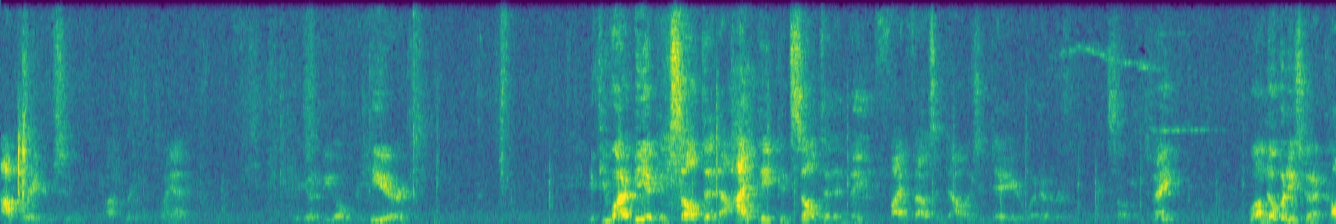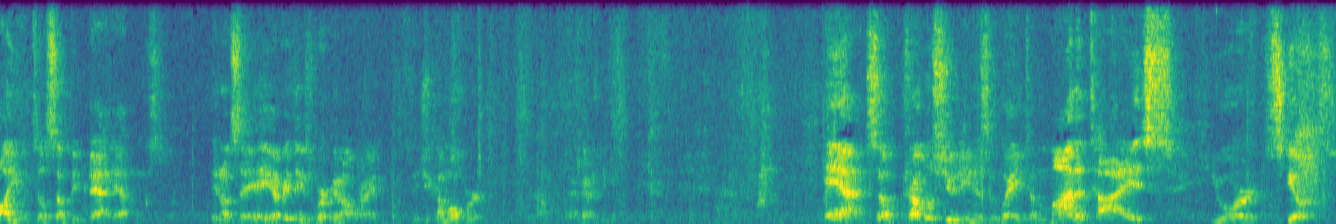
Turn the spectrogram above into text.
operators who operate the plant. They're going to be over here. If you want to be a consultant, a high-paid consultant and make $5,000 a day or whatever consultants make, well, nobody's going to call you until something bad happens. They don't say, hey, everything's working all right. Did you come over? They're going to do that. And so troubleshooting is a way to monetize your skills.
